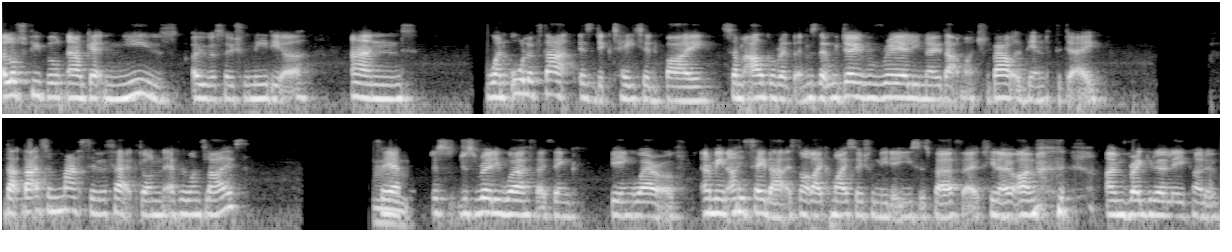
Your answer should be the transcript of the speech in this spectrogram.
a lot of people now get news over social media. And when all of that is dictated by some algorithms that we don't really know that much about at the end of the day that that's a massive effect on everyone's lives so yeah, mm. just just really worth I think being aware of. I mean, I say that it's not like my social media use is perfect. You know, I'm I'm regularly kind of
